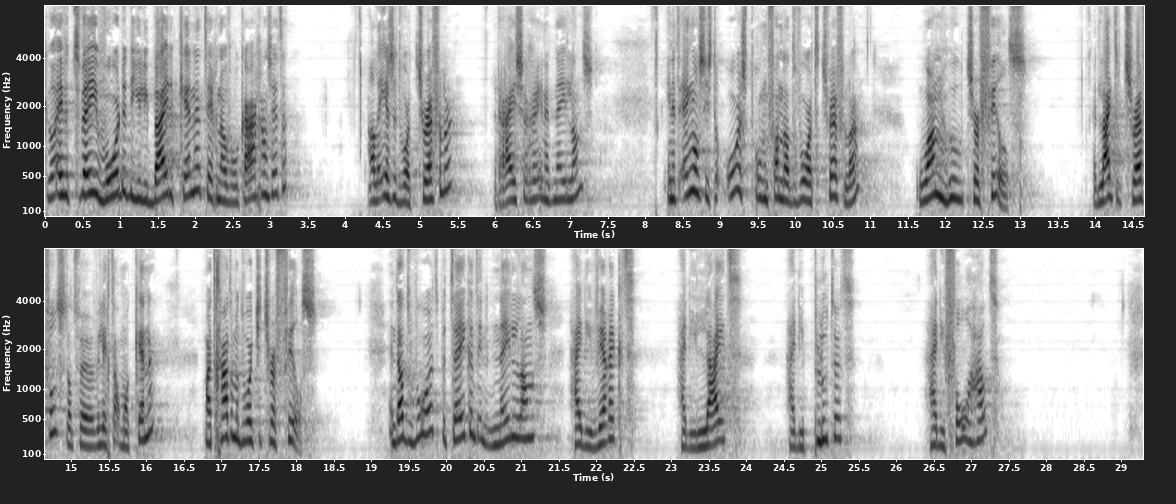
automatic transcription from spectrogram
Ik wil even twee woorden die jullie beiden kennen tegenover elkaar gaan zetten. Allereerst het woord traveler, reiziger in het Nederlands. In het Engels is de oorsprong van dat woord traveler one who travels. Het lijkt op travels, dat we wellicht allemaal kennen, maar het gaat om het woordje travels. En dat woord betekent in het Nederlands hij die werkt, hij die leidt, hij die ploetert, hij die volhoudt.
